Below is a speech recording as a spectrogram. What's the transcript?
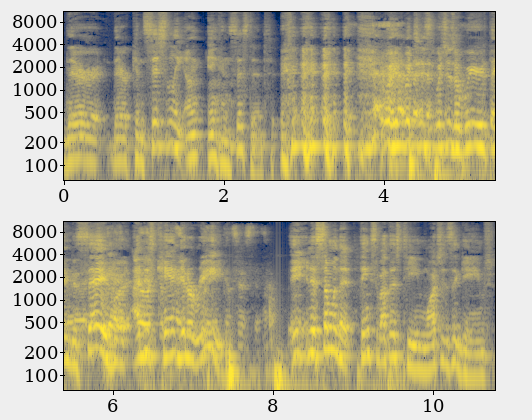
they're they're consistently un- inconsistent, which is which is a weird thing to say, yeah, but I just can't get a read. And as someone that thinks about this team, watches the games,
